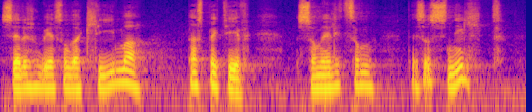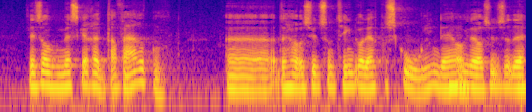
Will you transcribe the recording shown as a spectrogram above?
så er det som i et sånt klimaperspektiv som er litt som Det er så snilt. Det er sånn Vi skal redde verden. Uh, det høres ut som ting du har lært på skolen, det. Det høres ut som det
